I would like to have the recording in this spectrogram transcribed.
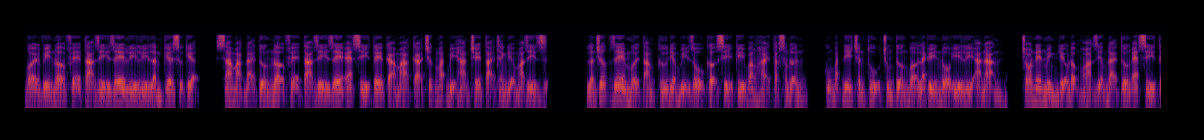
Bởi vì nở phệ tạ dị dê lì lì lần kia sự kiện, sa mạc đại tướng nở phệ tạ dị dê sct cả mạ cả trước mắt bị hạn chế tại thánh địa mạ dị lần trước d 18 cứ điểm bị rổ cờ sĩ kỳ băng hải tặc xâm lấn, cũng bắt đi chấn thủ trung tướng bờ lách ý nổ ý li an nạn, cho nên mình điều động hỏa diễm đại tướng sct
